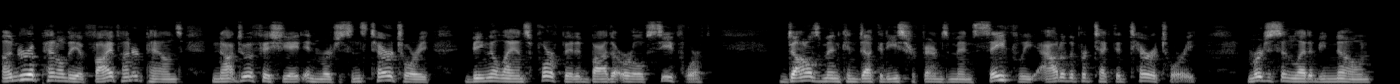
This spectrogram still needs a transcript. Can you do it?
under a penalty of 500 pounds not to officiate in Murchison's territory, being the lands forfeited by the Earl of Seaforth. Donald's men conducted Easterfearn's men safely out of the protected territory. Murchison let it be known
